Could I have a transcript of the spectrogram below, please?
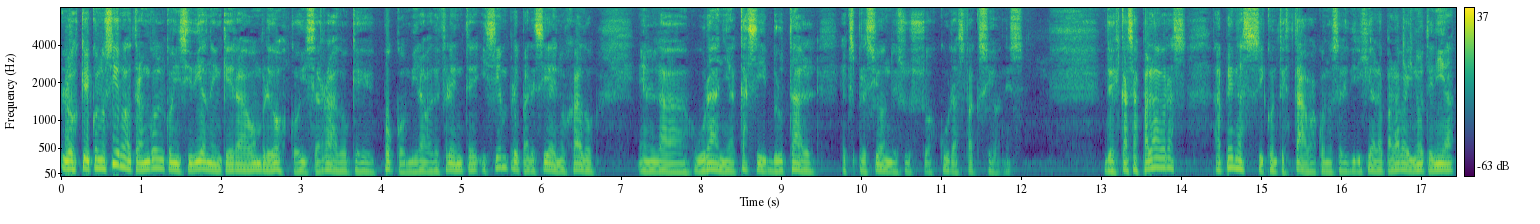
Los que conocieron a Trangol coincidían en que era hombre hosco y cerrado, que poco miraba de frente y siempre parecía enojado en la huraña, casi brutal expresión de sus oscuras facciones. De escasas palabras, apenas si contestaba cuando se le dirigía la palabra y no tenía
